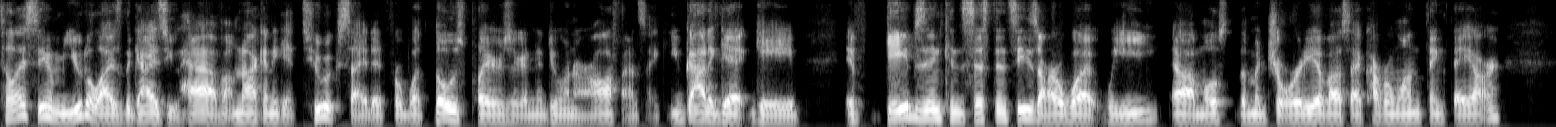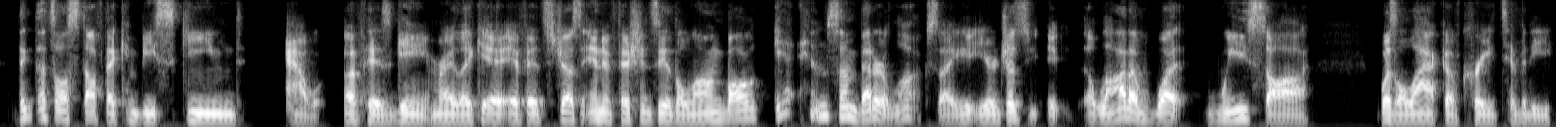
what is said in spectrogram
till I see him utilize the guys you have, I'm not going to get too excited for what those players are going to do in our offense. Like you got to get Gabe. If Gabe's inconsistencies are what we, uh, most the majority of us at Cover One think they are, I think that's all stuff that can be schemed out of his game, right? Like if it's just inefficiency of the long ball, get him some better looks. Like you're just it, a lot of what we saw was a lack of creativity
